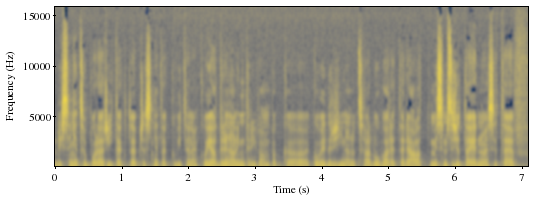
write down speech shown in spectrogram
když se něco podaří, tak to je přesně takový ten jako adrenalin, který vám pak jako vydrží na docela dlouho jdete dál. Myslím si, že to je jedno, jestli to je v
